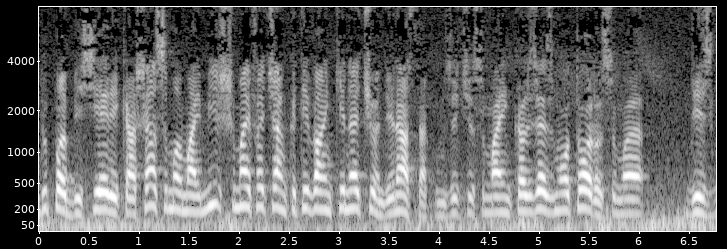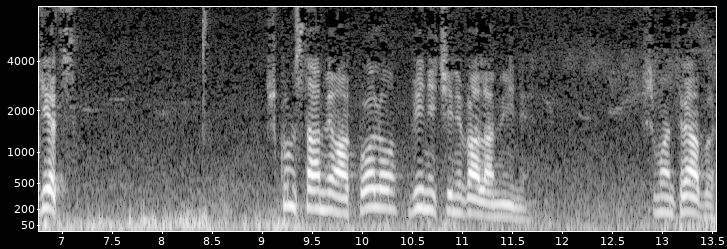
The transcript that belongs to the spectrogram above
după biserică, așa, să mă mai mișc și mai făceam câteva închinăciuni din asta, cum zice, să mai încălzesc motorul, să mă dizgheț. Și cum stăm eu acolo, vine cineva la mine și mă întreabă,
